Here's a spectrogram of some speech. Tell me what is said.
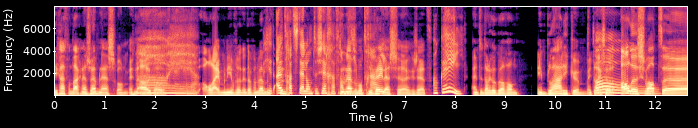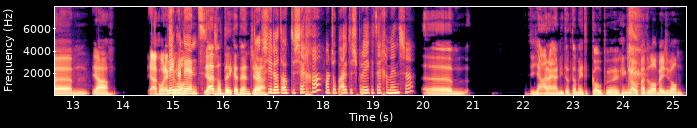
Die gaat vandaag naar zwemles, gewoon in de auto. Oh, ja, ja, ja. Op allerlei manieren. Van, van, we Dat je het uit toen, gaat stellen om te zeggen van toen dat hebben je we hem op privéles eh, gezet. Oké. En toen dacht ik ook wel van... In Blaricum, weet je wel. Oh. alles wat... ehm, ja, ja, gewoon echt zo van- Decadent. ja, het is wel decadent, ja. Durf je dat ook te zeggen? Hardop uit te spreken tegen mensen? Ehm, ja, nou ja, niet dat ik daarmee te kopen ging lopen, maar het is wel een beetje van...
